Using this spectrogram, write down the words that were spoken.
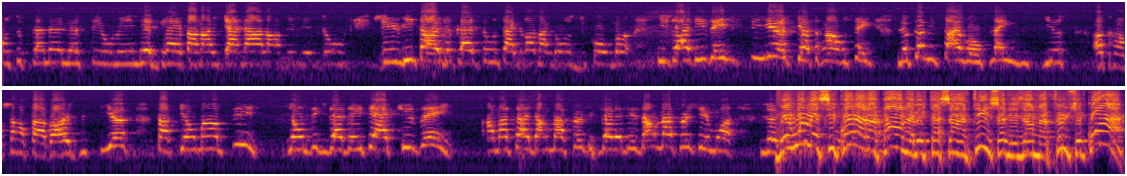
On soupçonnait un ostéomélite grimpant dans le canal en 2012. J'ai eu 8 heures de plateau-sagrome à gauche du coma. Puis j'ai avisé le CIUS qui a tranché. Le commissaire au plein du CIUS a tranché en faveur du CIUS parce qu'ils ont menti. Ils ont dit que j'avais été accusée en matière d'armes à feu, puis que j'avais des armes à feu chez moi. mais oui, mais c'est quoi le rapport avec ta santé, ça, des armes à feu? C'est quoi?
